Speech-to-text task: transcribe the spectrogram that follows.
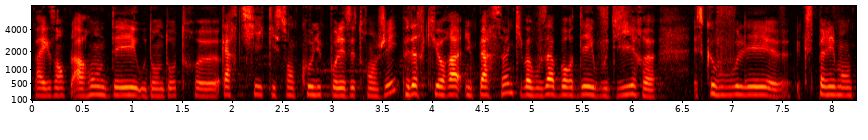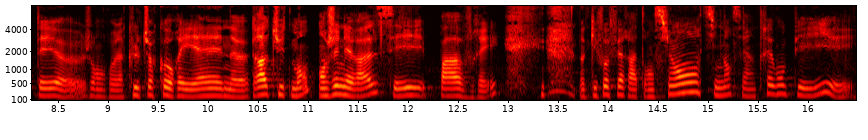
par exemple à Hongdae ou dans d'autres quartiers qui sont connus pour les étrangers, peut-être qu'il y aura une personne qui va vous aborder et vous dire est-ce que vous voulez expérimenter genre la culture coréenne gratuitement? En général, c'est pas vrai. donc il faut faire attention, sinon c'est un très bon pays et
